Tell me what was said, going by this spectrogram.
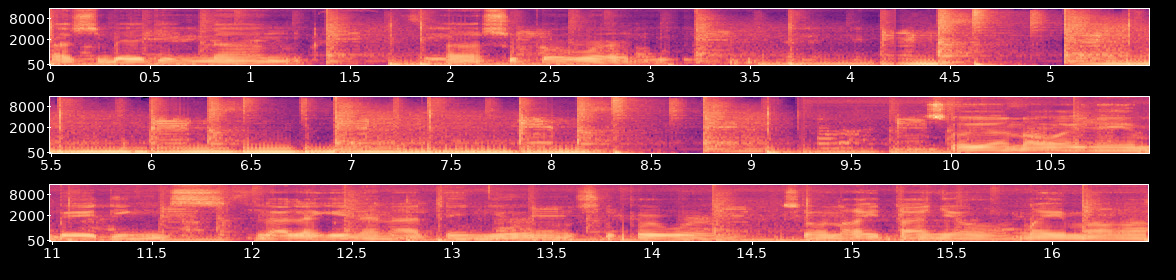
as bedding ng ah, super So yan, okay na yung beddings. Lalagay na natin yung super worm. So nakita nyo, may mga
